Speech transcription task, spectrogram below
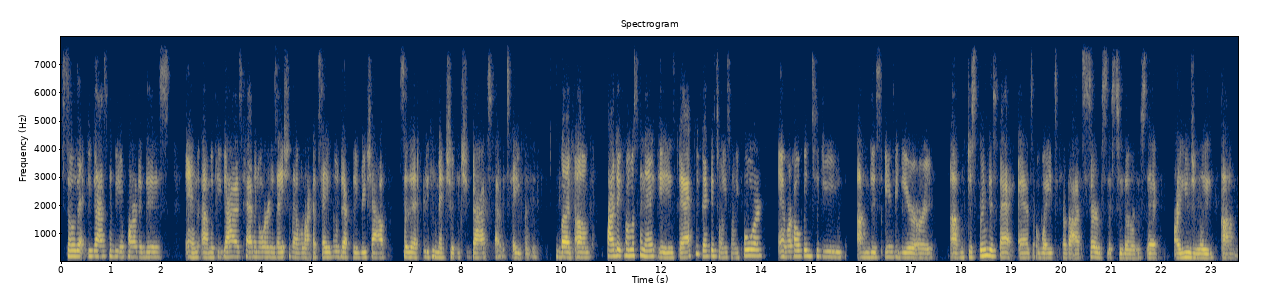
so that you guys can be a part of this. And um, if you guys have an organization that would like a table, definitely reach out so that we can make sure that you guys have a table. But um, Project Homeless Connect is back effective twenty twenty-four, and we're hoping to do um, this every year or um, just bring this back as a way to provide services to those that are usually, um,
